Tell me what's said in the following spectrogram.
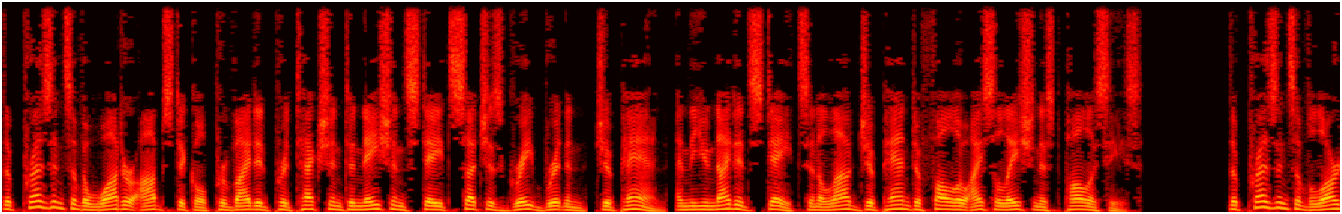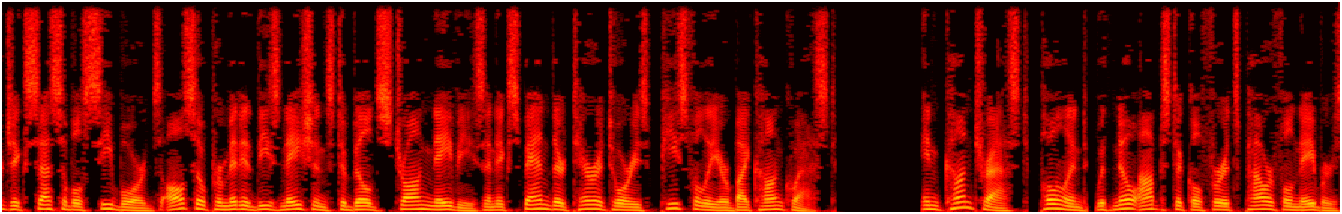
The presence of a water obstacle provided protection to nation-states such as Great Britain, Japan, and the United States and allowed Japan to follow isolationist policies. The presence of large accessible seaboards also permitted these nations to build strong navies and expand their territories peacefully or by conquest. In contrast, Poland, with no obstacle for its powerful neighbors,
